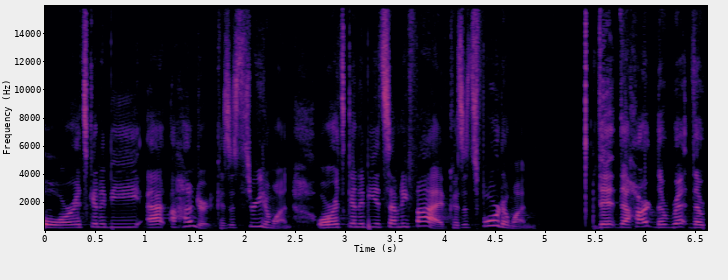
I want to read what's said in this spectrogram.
or it's going to be at 100 because it's 3 to 1, or it's going to be at 75 because it's 4 to 1. The, the, heart, the, the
